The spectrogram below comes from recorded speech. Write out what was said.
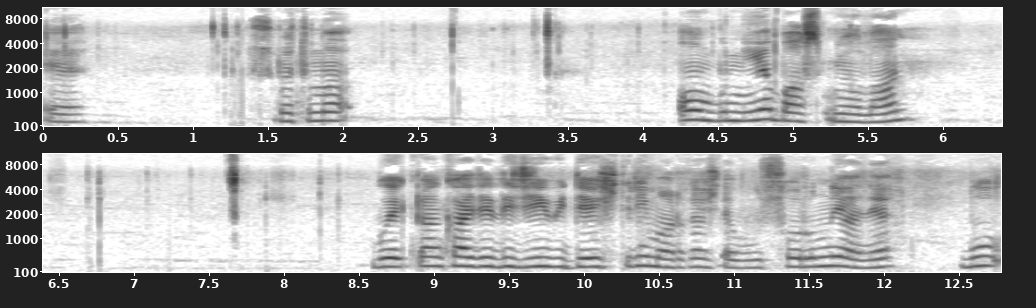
e, suratıma Oğlum bu niye basmıyor lan? Bu ekran kaydediciyi bir değiştireyim arkadaşlar. Bu sorunlu yani. Bu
